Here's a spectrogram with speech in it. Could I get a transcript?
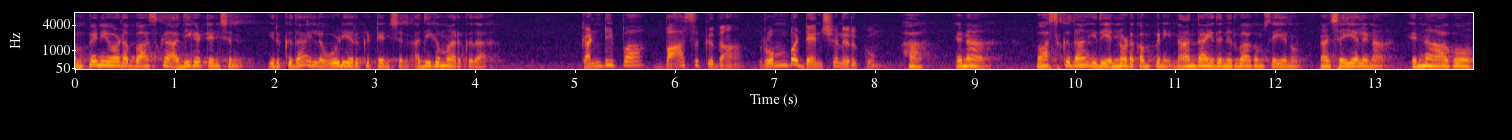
கம்பெனியோட பாஸ்க்கு அதிக டென்ஷன் இருக்குதா? இல்லை ஊழியருக்கு டென்ஷன் அதிகமாக இருக்குதா? கண்டிப்பா பாஸுக்கு தான் ரொம்ப டென்ஷன் இருக்கும். ஆ. ஏன்னா பாஸ்க்கு தான் இது என்னோட கம்பெனி நான் தான் இதை நிர்வாகம் செய்யணும். நான் செய்யலைன்னா என்ன ஆகும்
